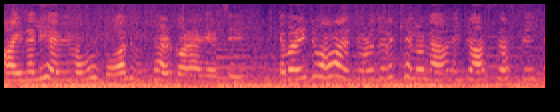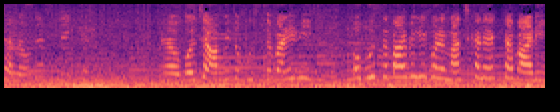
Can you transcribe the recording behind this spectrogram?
ফাইনালি আমি বাবুর বল উদ্ধার করা গেছে। এবার একটু বাবা, জোরে জোরে খেলো না, একটু আস্তে আস্তেই খেলো। হ্যাঁ ও বলছে, আমি তো বুঝতে পারিনি। ও বুঝতে পারবে কি করে? মাঝখানে একটা বাড়ি,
